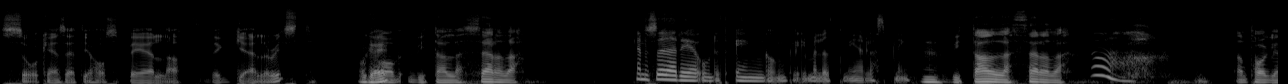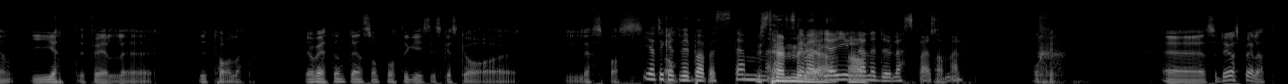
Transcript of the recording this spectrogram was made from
så kan jag säga att jag har spelat The Gallerist Okej. av Vital Lacerda. Kan du säga det ordet en gång till med lite mer läspning? Mm. Vital Lacerda. Oh. Antagligen jättefel eh, uttalat. Jag vet inte ens om portugisiska ska eh, läspas. Jag tycker fram. att vi bara bestämmer. Bestämmer det, ja. Jag gillar Ja. när du läspar Samuel. Okej. Eh, så det har jag spelat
